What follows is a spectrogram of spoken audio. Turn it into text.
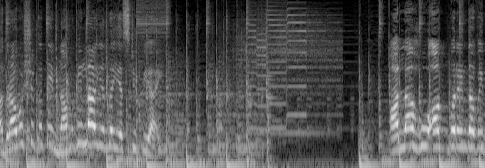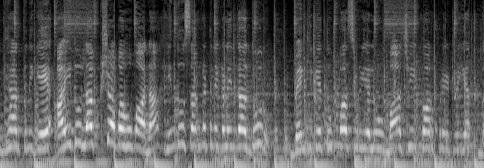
ಅದರ ಅವಶ್ಯಕತೆ ನಮಗಿಲ್ಲ ಎಂದ ಎಸ್ಡಿಪಿಐ. ಅಲ್ಲಾಹು ಅಕ್ಬರ್ ಎಂದ ವಿದ್ಯಾರ್ಥಿನಿಗೆ ಐದು ಲಕ್ಷ ಬಹುಮಾನ ಹಿಂದೂ ಸಂಘಟನೆಗಳಿಂದ ದೂರು. ಬೆಂಕಿಗೆ ತುಪ್ಪ ಸುರಿಯಲು ಮಾಜಿ ಕಾರ್ಪೊರೇಟರ್ ಯತ್ನ.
